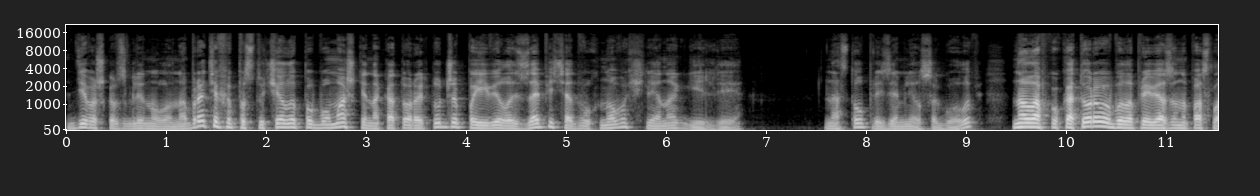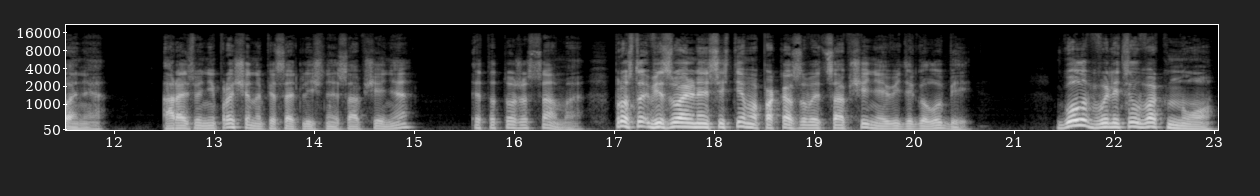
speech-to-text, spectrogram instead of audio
Девушка взглянула на братьев и постучала по бумажке, на которой тут же появилась запись о двух новых членах гильдии. На стол приземлился голубь, на лапку которого было привязано послание. А разве не проще написать личное сообщение? Это то же самое. Просто визуальная система показывает сообщение в виде голубей. Голубь вылетел в окно,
